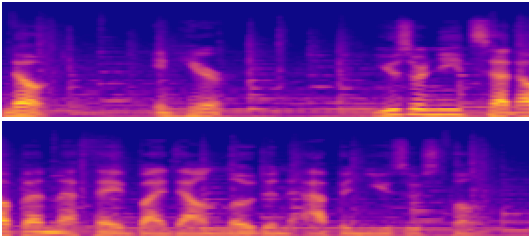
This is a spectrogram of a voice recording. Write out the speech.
Note, in here, user needs set up MFA by download an app in user's phone.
